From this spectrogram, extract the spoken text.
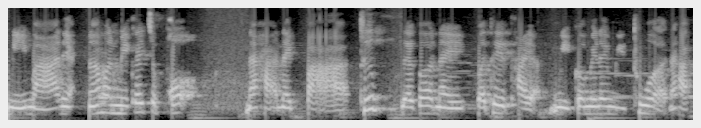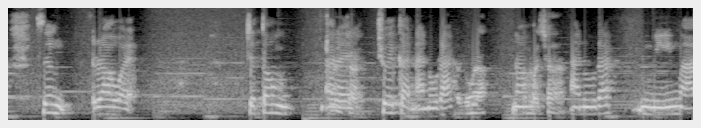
หมีหมาเนี่ยนะมันมีแค่เฉพาะนะคะในป่าทึบแล้วก็ในประเทศไทยอะมีก็ไม่ได้มีทั่วนะคะ ซึ่งเราอะจะต้องอะไรช่วยกันอนุรักษ์อนุรักษ์ธรรมชาติอนุรักษ์หมีหมา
